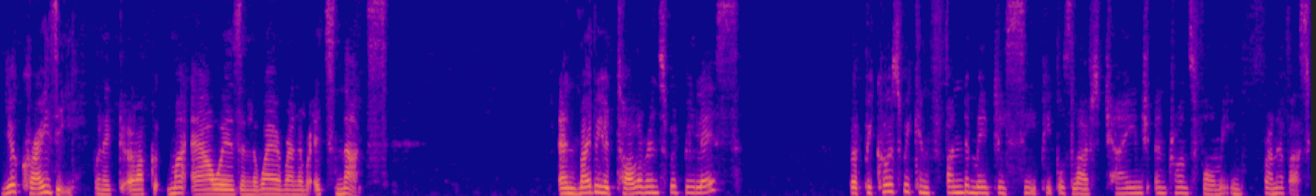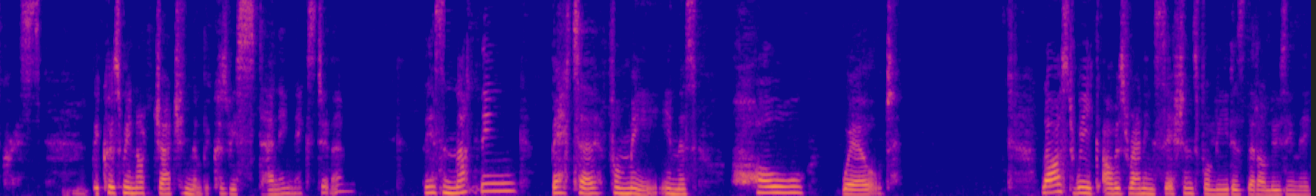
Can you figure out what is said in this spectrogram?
you're crazy when it like my hours and the way I run around, it's nuts and maybe her tolerance would be less. But because we can fundamentally see people's lives change and transform in front of us, Kris, mm-hmm. because we're not judging them, because we're standing next to them, there's nothing better for me in this whole world. Last week, I was running sessions for leaders that are losing their,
